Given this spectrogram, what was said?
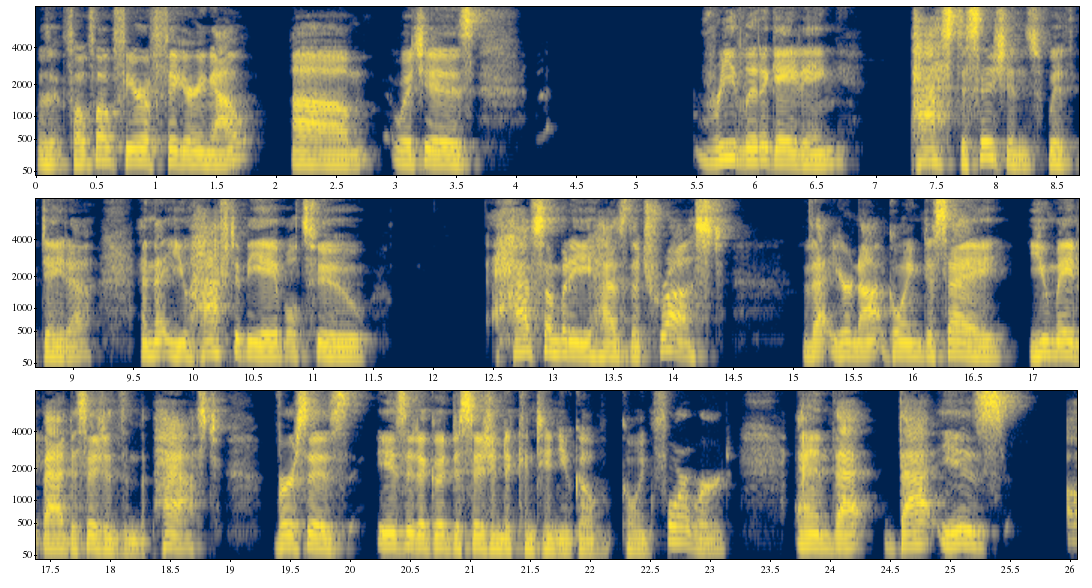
was it FOFO? Fear of figuring out, um, which is relitigating past decisions with data, and that you have to be able to have somebody has the trust that you're not going to say you made bad decisions in the past versus is it a good decision to continue go, going forward and that that is a,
